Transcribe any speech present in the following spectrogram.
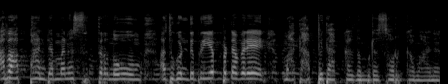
ആ വാപ്പാന്റെ മനസ്സെത്ര നോവും? അതുകൊണ്ട് പ്രിയപ്പെട്ടവരെ മാതാപിതാക്കൾ നമ്മുടെ സ്വർഗമാണ്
